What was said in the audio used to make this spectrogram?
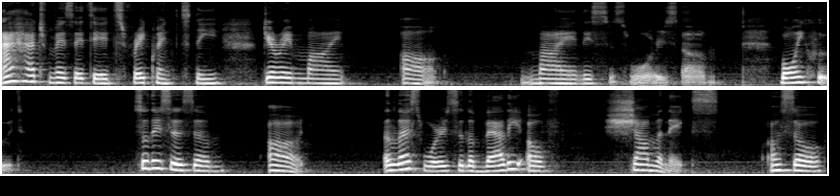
I had visited frequently during my uh, my this was um, boyhood. So this is um uh last words the valley of Chamonix. Also,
